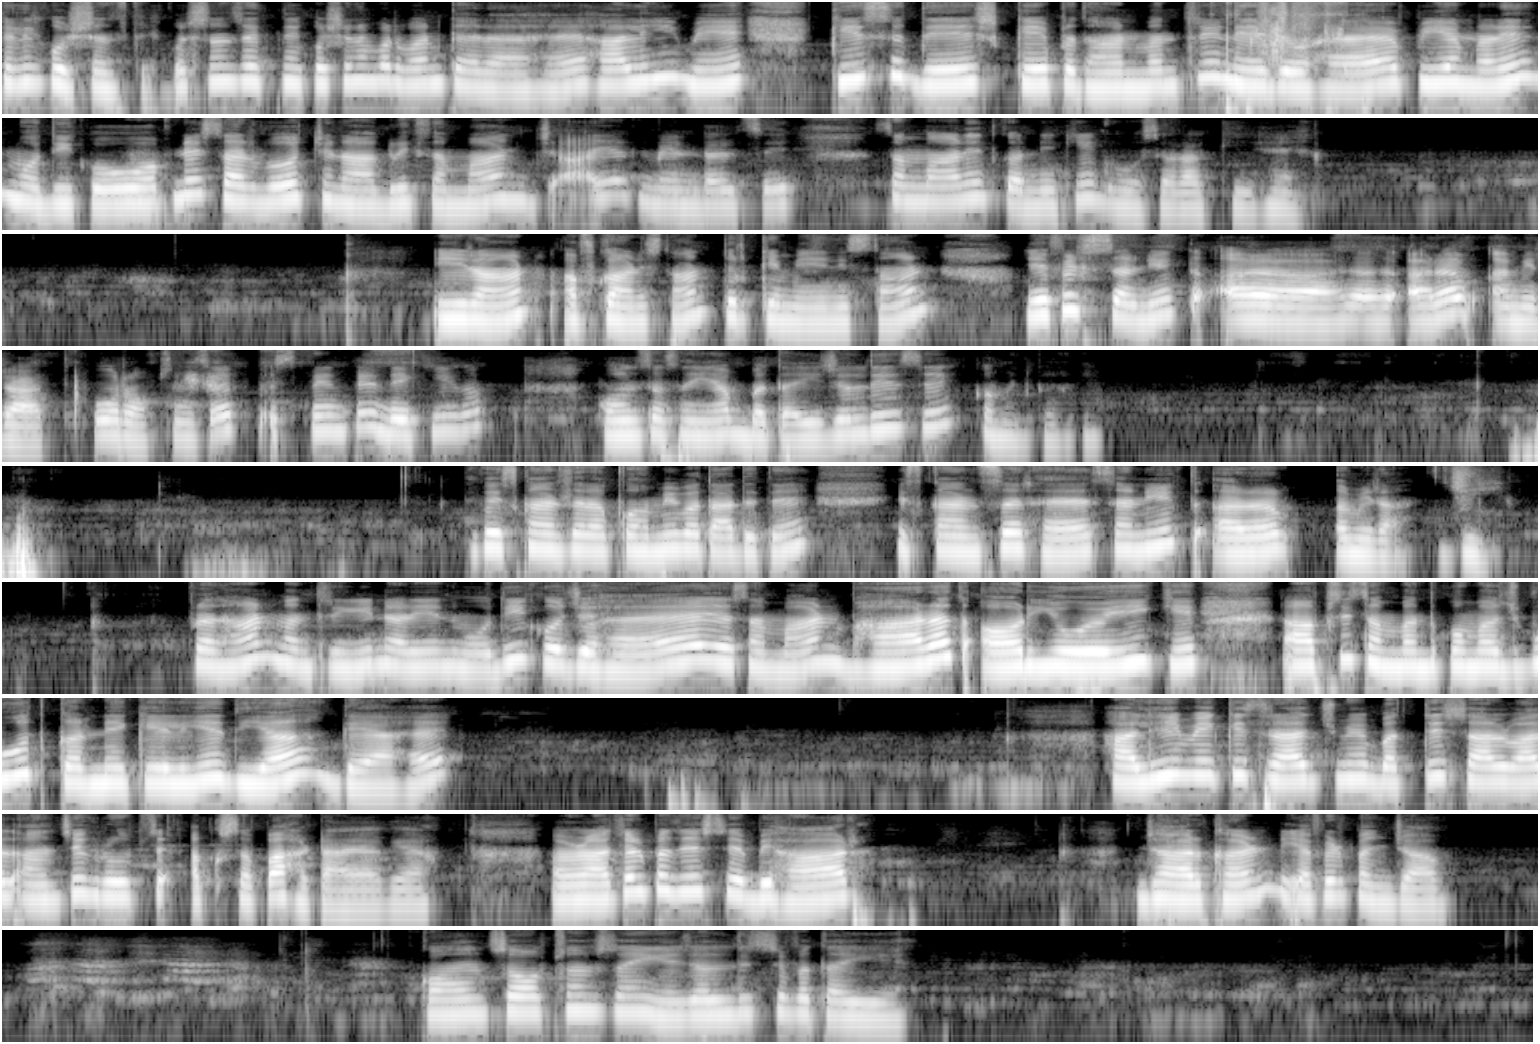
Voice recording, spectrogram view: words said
चलिए क्वेश्चंस पे। क्वेश्चन देखते हैं। क्वेश्चन नंबर वन कह रहा है, हाल ही में किस देश के प्रधानमंत्री ने जो है पीएम नरेंद्र मोदी को अपने सर्वोच्च नागरिक सम्मान जायद मेंडल से सम्मानित करने की घोषणा की है? ईरान, अफ़गानिस्तान, तुर्कमेनिस्तान या फिर संयुक्त अरब अमीरात। फोर ऑप्शन है स्क्रीन पे देखिएगा, कौन सा सही है, आप बताइए जल्दी से कमेंट करके। देखो, इसका आंसर आपको हम ही बता देते हैं। इसका आंसर है संयुक्त अरब अमीरात। जी। प्रधानमंत्री नरेंद्र मोदी को जो है, यह सम्मान भारत और यूएई के आपसी संबंध को मज़बूत करने के लिए दिया गया है। हाल ही में किस राज्य में 32 साल बाद आंशिक रूप से अक्सपा हटाया गया? अरुणाचल प्रदेश से बिहार, झारखंड या फिर पंजाब? कौन सा ऑप्शन सही है जल्दी से बताइए।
